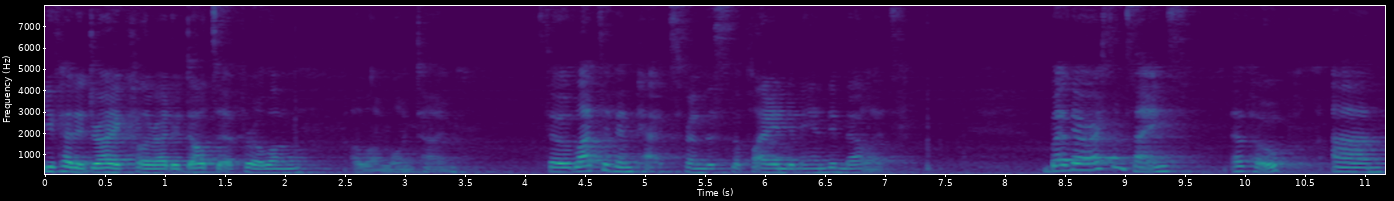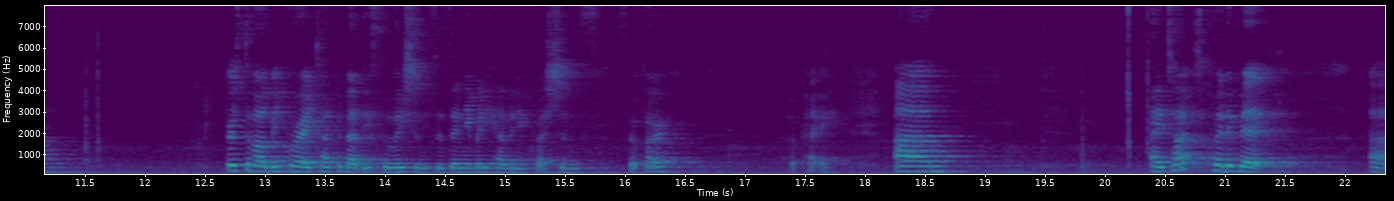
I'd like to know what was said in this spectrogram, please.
you've had a dry Colorado Delta for a long, a long, long time. So lots of impacts from this supply and demand imbalance. But there are some signs of hope. Um, first of all, before I talk about these solutions, does anybody have any questions so far? Okay. Um, I talked quite a bit uh,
